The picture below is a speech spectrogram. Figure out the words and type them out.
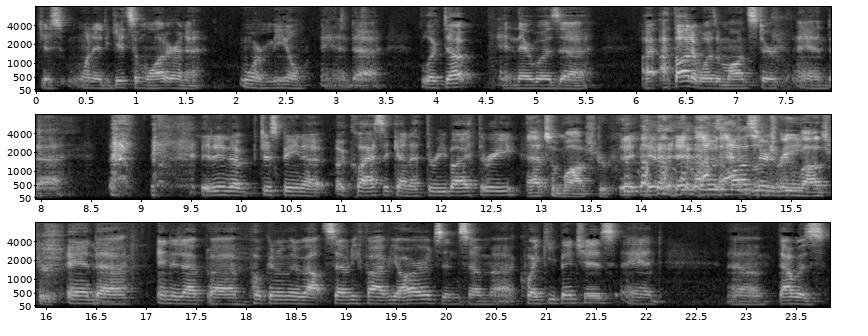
just wanted to get some water and a warm meal. And uh, looked up, and there was a, I, I thought it was a monster, and uh, it ended up just being a, a classic kind of three by three. That's a monster. It, it- it was a monster to tree me. monster. And uh, ended up uh, poking him at about 75 yards and some uh, quakey benches. And um, that was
